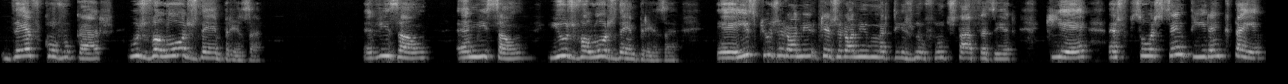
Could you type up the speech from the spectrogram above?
deve convocar os valores da empresa. A visão, a missão e os valores da empresa. É isso que, o Jerónimo, que a Jerónimo Martins, no fundo, está a fazer, que é as pessoas sentirem que têm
